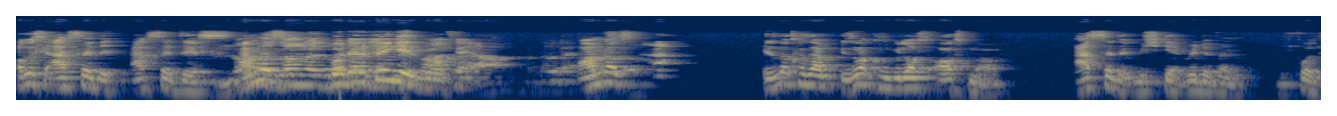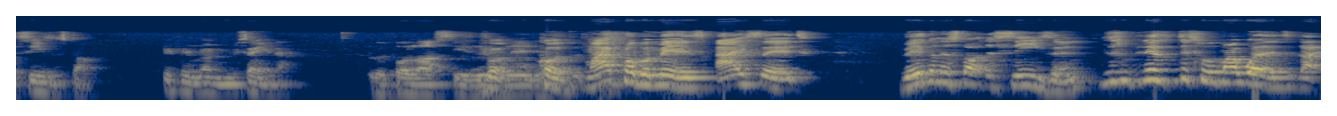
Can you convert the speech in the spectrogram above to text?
Obviously, I said it. I said this. Not I'm as not. long as but the thing is, bro, Arteta, I know that I'm not. so. I, it's not because I'm. It's not because we lost Arsenal. I said that we should get rid of him before the season starts. If you remember me saying that. Before last season. Because my problem is, I said we're gonna start the season. This, this, this was my words. Like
